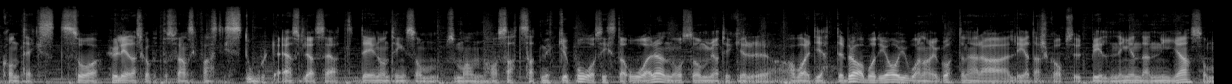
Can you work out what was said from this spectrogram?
kontext så hur ledarskapet på Svensk Fast i stort är skulle jag säga att det är någonting som, som man har satsat mycket på de sista åren och som jag tycker har varit jättebra. Både jag och Johan har ju gått den här ledarskapsutbildningen, den nya som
